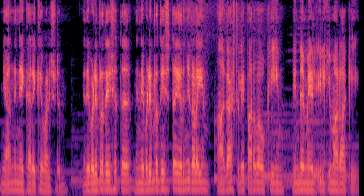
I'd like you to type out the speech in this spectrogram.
ഞാൻ നിന്നെ കരയ്ക്ക് വലിച്ചിടും. നിന്റെ വെളിപ്രദേശത്ത് നിന്നെ വെളിപ്രദേശത്ത് എറിഞ്ഞു കളയും ആകാശത്തിലെ പറവ ഒക്കെയും നിന്റെ മേൽ ഇരിക്കുമാറാക്കി.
